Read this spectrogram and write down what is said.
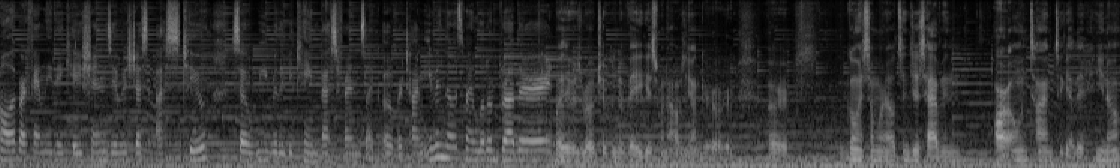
all of our family vacations, it was just us two. So we really became best friends like over time, even though it's my little brother. Whether it was road tripping to Vegas when I was younger or, or going somewhere else and just having our own time together, you know,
